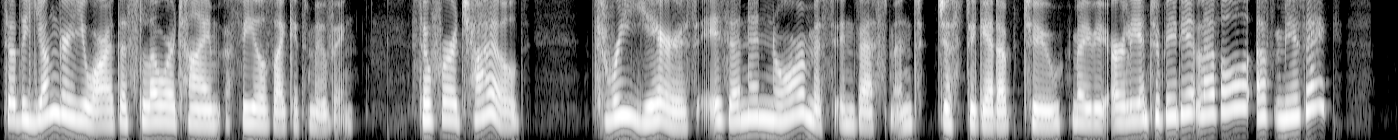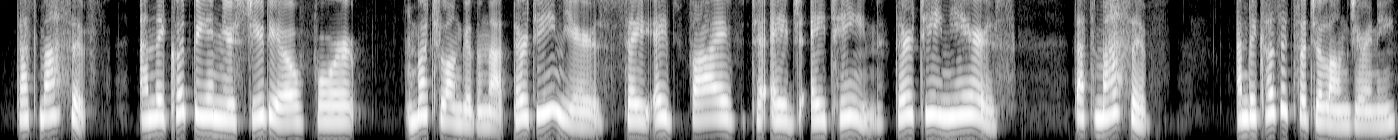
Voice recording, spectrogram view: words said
So the younger you are, the slower time feels like it's moving. So for a child, Three years is an enormous investment just to get up to maybe early intermediate level of music. That's massive. And they could be in your studio for much longer than that 13 years, say age 5 to age 18. 13 years. That's massive. And because it's such a long journey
